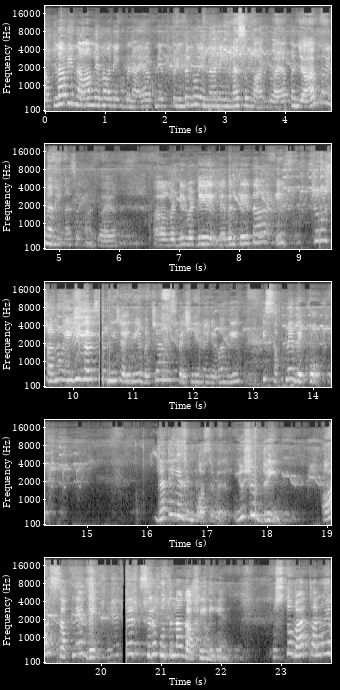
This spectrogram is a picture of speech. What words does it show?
ਆਪਣਾ ਵੀ ਨਾਮ ਇਹਨਾਂ ਨੇ ਬਣਾਇਆ, ਆਪਣੇ ਪਿੰਡ ਨੂੰ ਇਹਨਾਂ ਨੇ ਇੰਨਾ ਸਨਮਾਨ ਦਵਾਇਆ, ਪੰਜਾਬ ਨੂੰ ਇਹਨਾਂ ਨੇ ਇੰਨਾ ਸਨਮਾਨ ਦਵਾਇਆ ਵੱਡੇ ਵੱਡੇ ਲੈਵਲ ਤੇ ਤਾਂ ਇਹ ਜੋ ਸਾਨੂੰ ਇਹੀ ਗੱਲ ਸਿੱਖਣੀ ਚਾਹੀਦੀ ਹੈ, ਬੱਚਿਆਂ ਨੂੰ ਸਪੈਸ਼ਲੀ ਮੈਂ ਕਹਾਂਗੀ ਕਿ ਸੁਪਨੇ ਦੇਖੋ। Nothing is impossible you should dream ਔਰ ਸੁਪਨੇ ਦੇਖ ਕੇ ਸਿਰਫ ਉਤਨਾ ਕਾਫੀ ਨਹੀਂ ਹੈ। ਉਸ ਤੋਂ ਬਾਅਦ ਤੁਹਾਨੂੰ ਇਹ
